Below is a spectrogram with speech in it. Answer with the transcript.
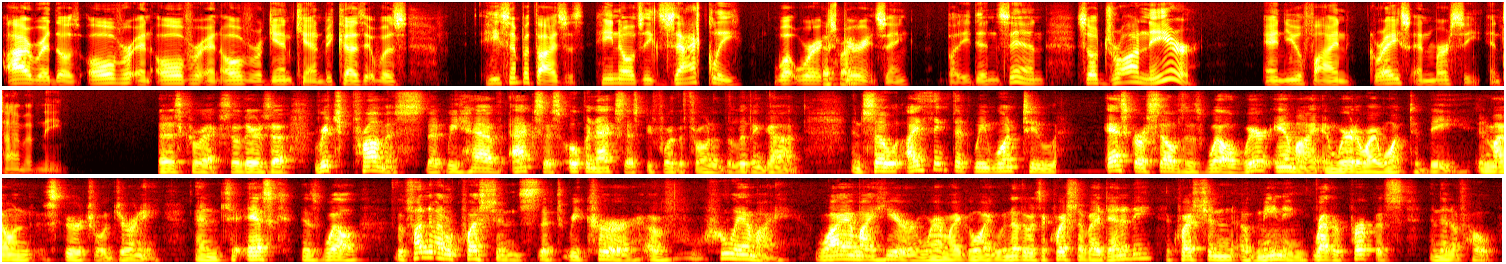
I read those over and over and over again, Ken, because it was he sympathizes. He knows exactly what we're That's experiencing, right. but he didn't sin. So draw near, and you'll find grace and mercy in time of need. That is correct. So there's a rich promise that we have access, open access before the throne of the living God. And so I think that we want to ask ourselves as well where am I and where do I want to be in my own spiritual journey? And to ask as well, the fundamental questions that recur of who am I? Why am I here and where am I going? In other words, a question of identity, a question of meaning, rather purpose, and then of hope.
